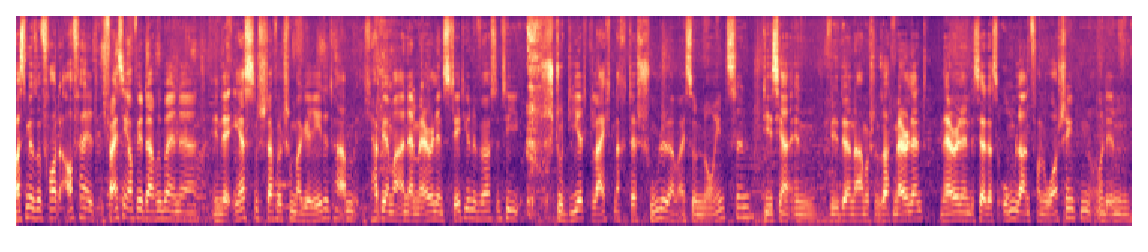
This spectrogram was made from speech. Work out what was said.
Was mir sofort auffällt, ich weiß nicht, ob wir darüber in der, in der ersten Staffel schon mal geredet haben. Ich habe ja mal an der Maryland State University studiert, gleich nach der Schule, da war ich so 19. Die ist ja in, wie der Name schon sagt, Maryland. Maryland ist ja das Umland von Washington und in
